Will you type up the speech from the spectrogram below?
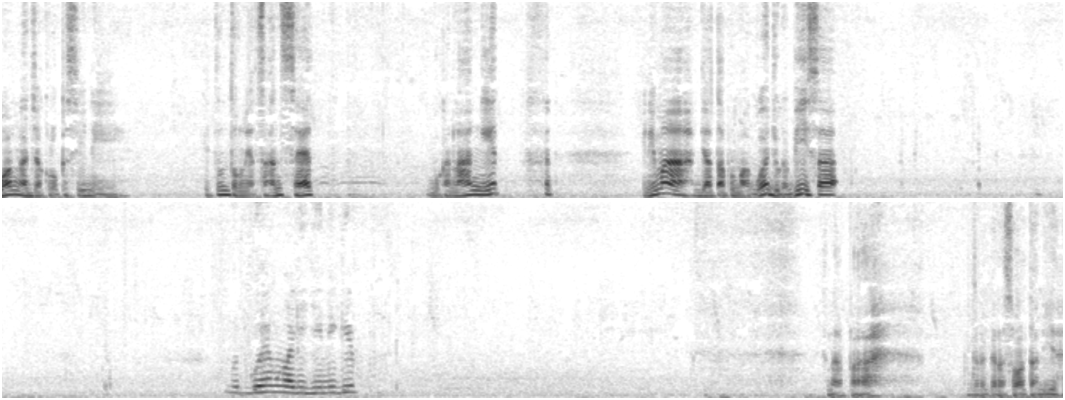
Gua ngajak lo ke sini itu untuk lihat sunset, bukan langit. Ini mah jatah rumah gua juga bisa. Buat gue emang lagi gini, Gip. Kenapa? Gara-gara soal tadi ya?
